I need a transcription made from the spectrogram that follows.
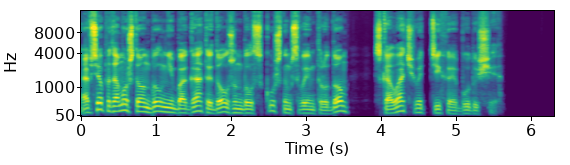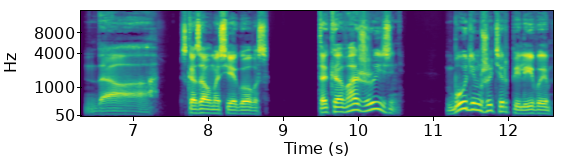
А все потому, что он был небогат и должен был скучным своим трудом сколачивать тихое будущее. «Да», — сказал месье Говас, — «такова жизнь. Будем же терпеливы,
